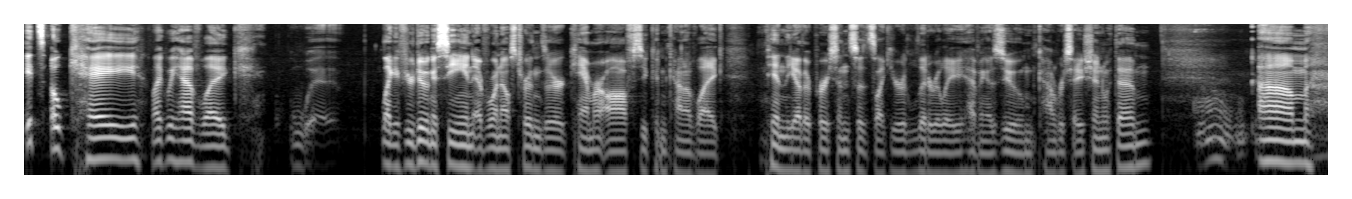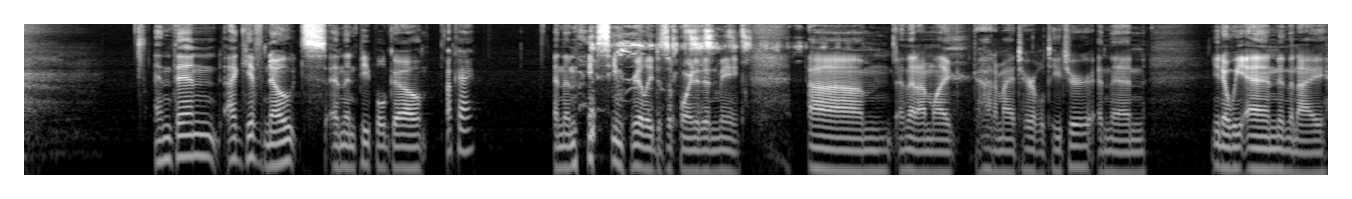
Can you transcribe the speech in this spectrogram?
it's okay. Like we have like w- like if you're doing a scene, everyone else turns their camera off, so you can kind of like pin the other person. So it's like you're literally having a Zoom conversation with them. Oh, okay. Um, and then I give notes, and then people go, "Okay," and then they seem really disappointed in me. Um, and then I'm like, "God, am I a terrible teacher?" And then, you know, we end, and then I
